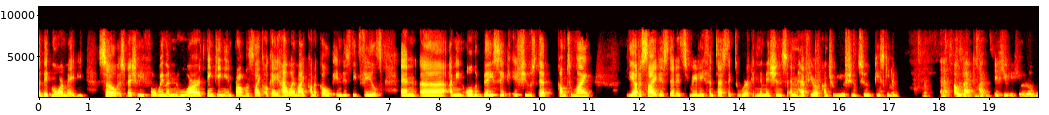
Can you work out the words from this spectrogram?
a bit more, maybe. So, especially for women who are thinking in problems like, okay, how am I going to cope in these deep fields? And uh, I mean, all the basic issues that come to mind. The other side is that it's really fantastic to work in the missions and have your contribution to peacekeeping. And I- would like to add, if you, if you allow me,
